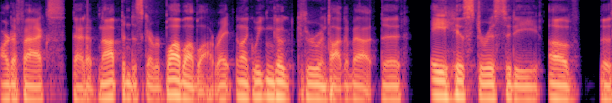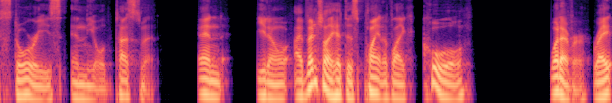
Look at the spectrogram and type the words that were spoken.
artifacts that have not been discovered. Blah blah blah. Right? And like we can go through and talk about the ahistoricity of the stories in the Old Testament. And you know, eventually I hit this point of like, cool, whatever, right?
